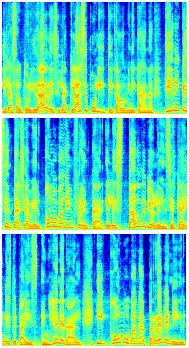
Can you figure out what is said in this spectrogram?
y las autoridades y la clase política dominicana tienen que sentarse a ver cómo van a enfrentar el estado de violencia que hay en este país en general y cómo van a prevenir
